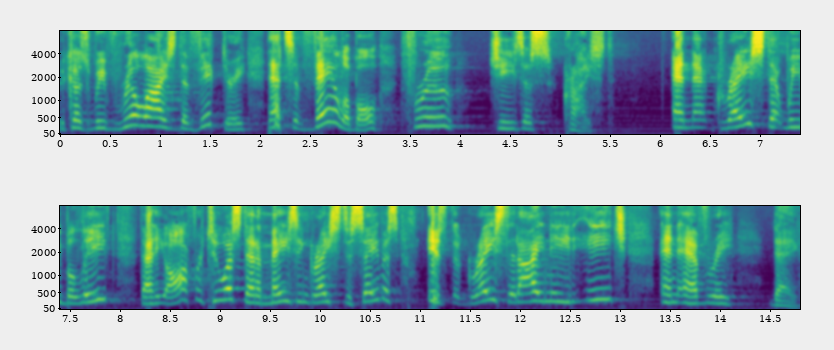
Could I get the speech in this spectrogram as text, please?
because we've realized the victory that's available through Jesus Christ. And that grace that we believed that He offered to us, that amazing grace to save us, is the grace that I need each and every day.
